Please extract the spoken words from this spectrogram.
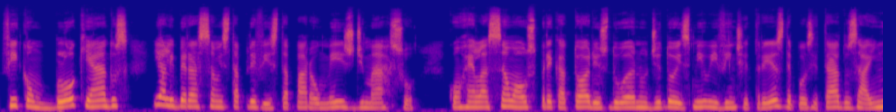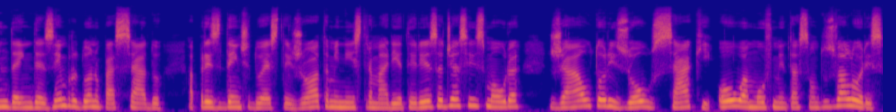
ficam bloqueados e a liberação está prevista para o mês de março. Com relação aos precatórios do ano de 2023, depositados ainda em dezembro do ano passado, a presidente do STJ, ministra Maria Tereza de Assis Moura, já autorizou o saque ou a movimentação dos valores,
